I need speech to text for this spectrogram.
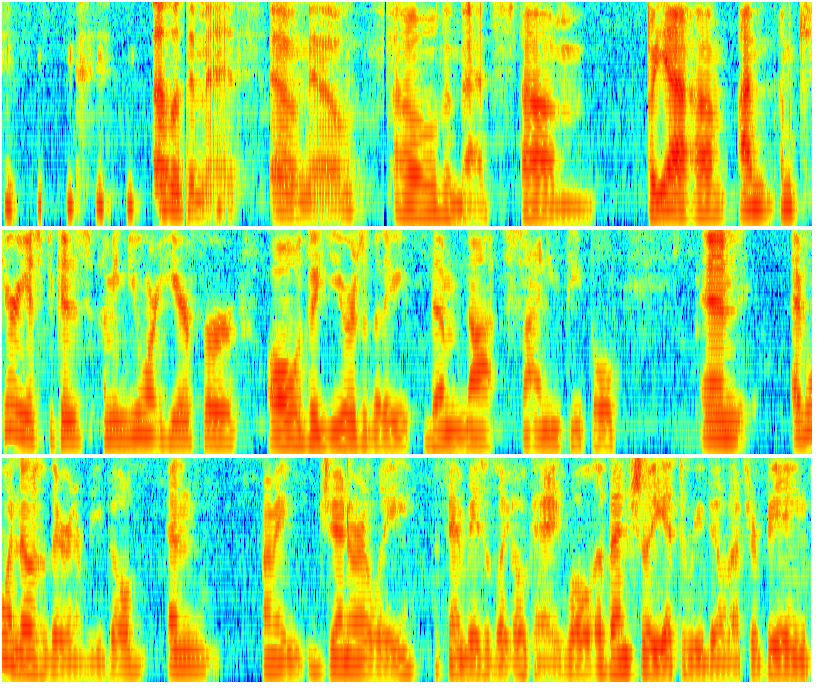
oh, the Mets. Oh no. Oh, the Mets. Um, but yeah, um, I'm I'm curious because I mean, you weren't here for all the years of the, them not signing people, and everyone knows that they're in a rebuild. And I mean, generally, the fan base is like, okay, well, eventually you have to rebuild after being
